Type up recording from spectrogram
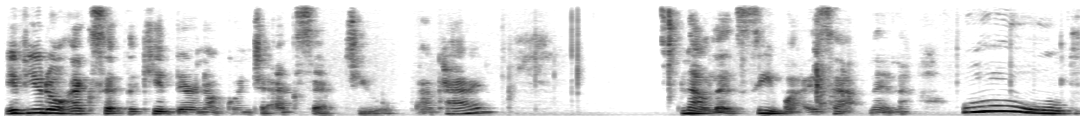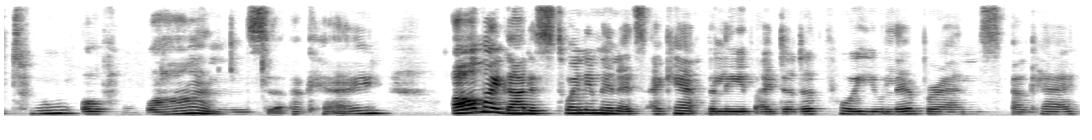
if you don't accept the kid they're not going to accept you okay now let's see what is happening Ooh, the two of wands. Okay. Oh my God, it's 20 minutes. I can't believe I did it for you, Librans. Okay.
